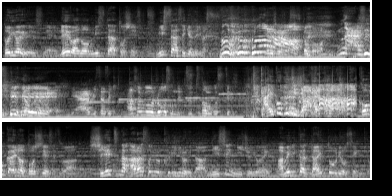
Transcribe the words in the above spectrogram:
というわけでですね、令和のミスター都市伝説、ミスター関をできます。よろしくお願いします。こんばんは。ナイスいやー、ミスター関、あそこローソンでずっとタバコ吸ってる外国人じゃん 今回の都市伝説は、熾烈な争いを繰り広げた2024年アメリカ大統領選挙。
